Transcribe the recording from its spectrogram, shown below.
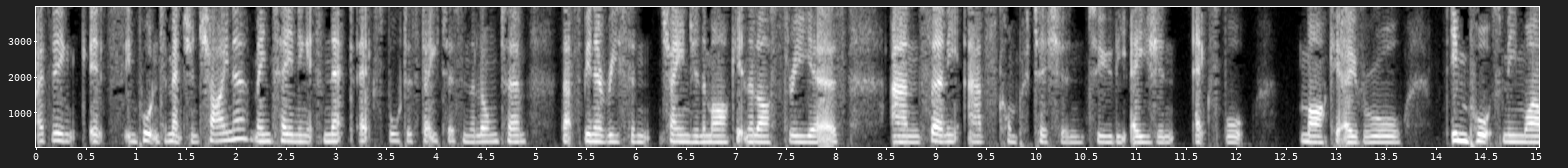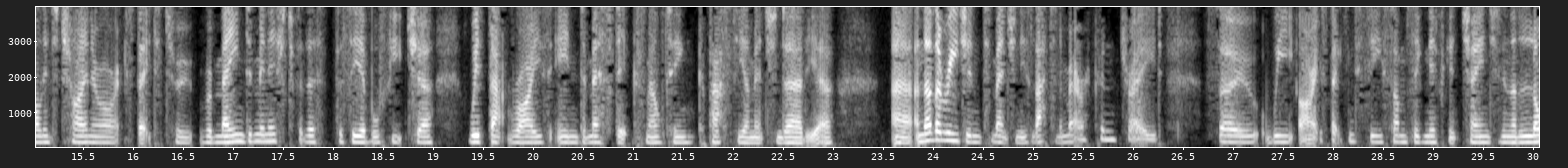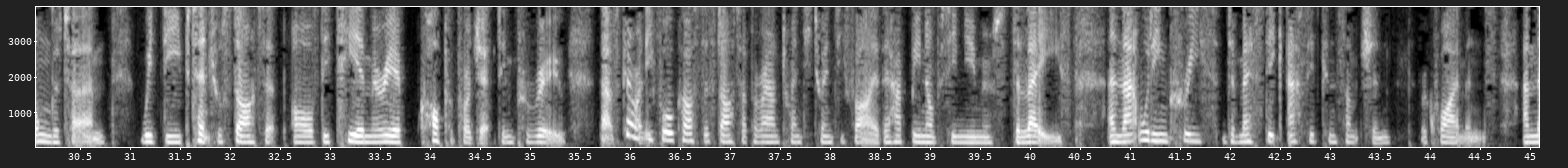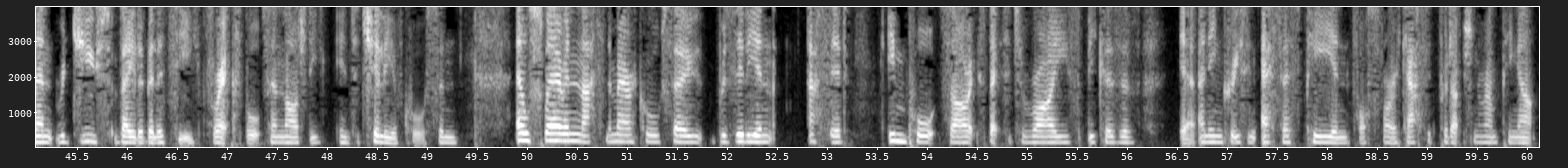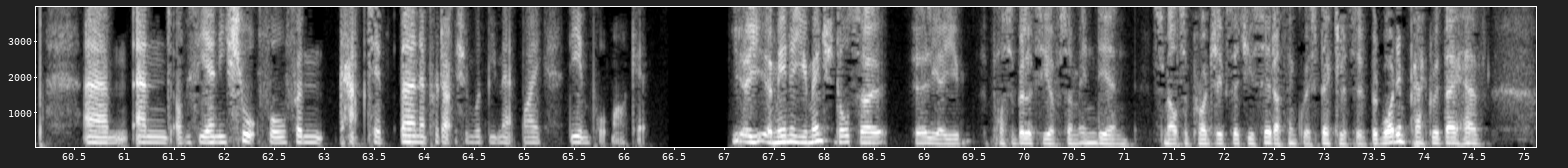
I think it's important to mention China maintaining its net exporter status in the long term. That's been a recent change in the market in the last three years and certainly adds competition to the Asian export market overall. Imports, meanwhile, into China are expected to remain diminished for the foreseeable future with that rise in domestic smelting capacity I mentioned earlier. Uh, another region to mention is Latin American trade. So we are expecting to see some significant changes in the longer term with the potential startup of the Tia Maria copper project in Peru. That's currently forecast to start up around 2025. There have been obviously numerous delays, and that would increase domestic acid consumption requirements and then reduce availability for exports and largely into Chile, of course. And elsewhere in Latin America also, Brazilian acid imports are expected to rise because of an increase in SSP and phosphoric acid production ramping up, um, and obviously any shortfall from captive burner production would be met by the import market. Yeah, Amina, you mentioned also earlier you, the possibility of some Indian smelter projects that you said I think were speculative, but what impact would they have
